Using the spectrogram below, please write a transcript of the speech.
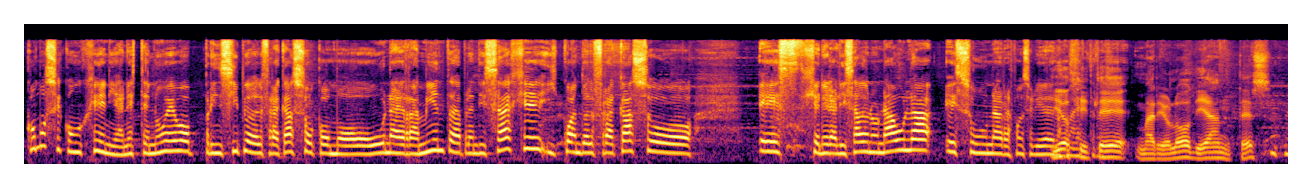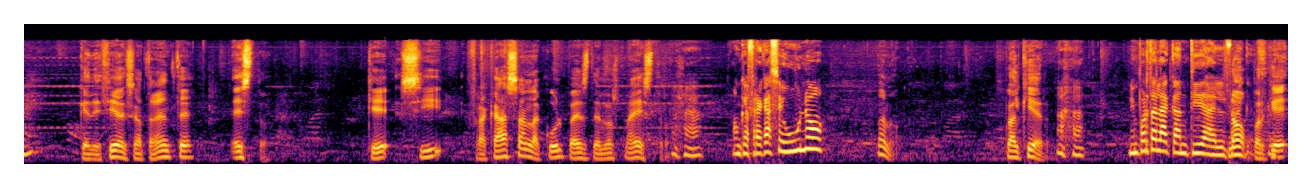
¿Cómo se congenia en este nuevo principio del fracaso como una herramienta de aprendizaje y cuando el fracaso es generalizado en un aula es una responsabilidad de yo los maestros? cité Mario Lodi antes, que decía exactamente esto, que si fracasan la culpa es de los maestros. Ajá. Aunque fracase uno, Bueno, cualquier. ajá, No importa la cantidad del No, porque sí.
